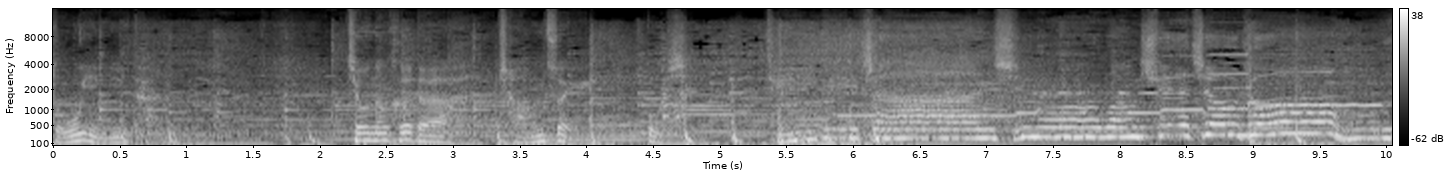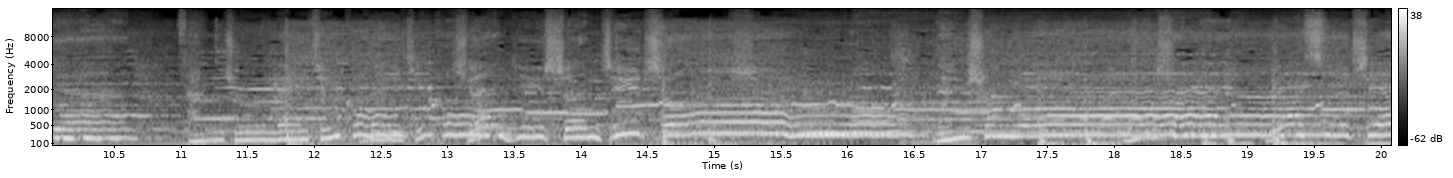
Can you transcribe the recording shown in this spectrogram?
独饮一坛，就能喝得长醉不醒。提笔沾心莫忘却旧容颜，残烛泪尽空，悬一身几重，凝双眼。此切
